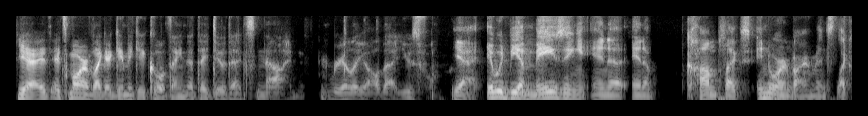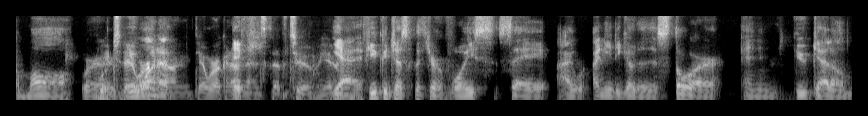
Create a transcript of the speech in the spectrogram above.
Yeah, it, it's more of like a gimmicky cool thing that they do that's not really all that useful. Yeah. It would be amazing in a in a complex indoor environments like a mall where Which they're you working want to on. They're working on if- that stuff too. Yeah. yeah, if you could just with your voice say, I, I need to go to this store and you get a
